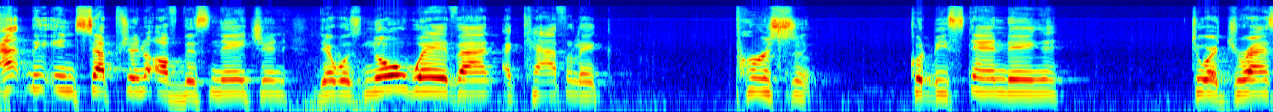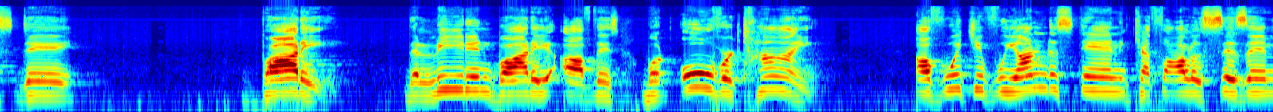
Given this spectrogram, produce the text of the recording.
At the inception of this nation, there was no way that a Catholic person could be standing to address the body, the leading body of this. But over time, of which, if we understand Catholicism,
